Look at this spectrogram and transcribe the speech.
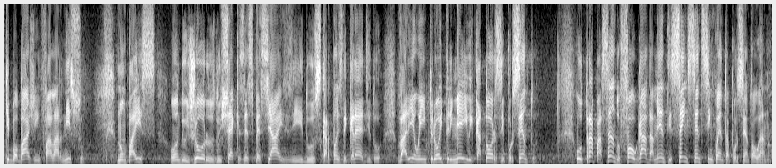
Que bobagem falar nisso num país onde os juros dos cheques especiais e dos cartões de crédito variam entre 8,5% e 14%, ultrapassando folgadamente 100, 150% ao ano.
